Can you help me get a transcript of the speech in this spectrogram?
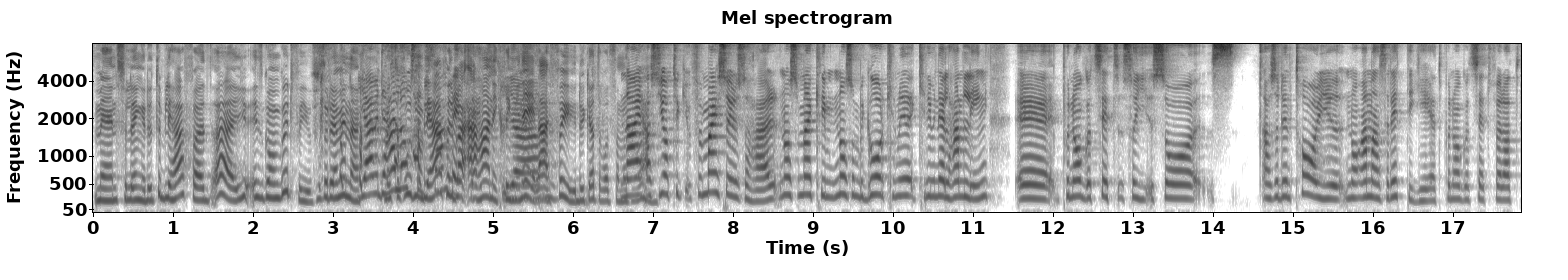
Men så länge du inte blir haffad, ah, it's going good for you. Förstår du vad jag menar? Ja, men det så handlar fort man blir haffad, bara, ah, han är kriminell, Ja. ah, fy, du kan inte vara tillsammans med Nej, honom. alltså jag tycker, för mig så är det så här. Någon som, är krim, någon som begår kriminell, kriminell handling, eh, på något sätt så, så alltså den tar ju någon annans rättighet på något sätt för att,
